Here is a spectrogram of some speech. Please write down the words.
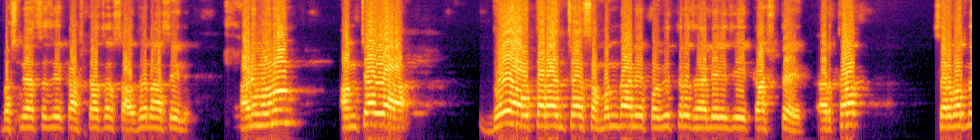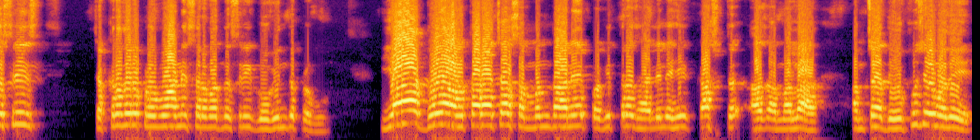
बसण्याचं जे काष्टाचं साधन असेल. आणि म्हणून आमच्या या द्वय अवतारांच्या संबंधाने पवित्र झालेले जे काष्ट आहेत अर्थात सर्वज्ञ श्री चक्रधर प्रभू आणि सर्वज्ञ श्री गोविंद प्रभू. या द्वय अवताराच्या संबंधाने पवित्र झालेले हे काष्ट आज आम्हाला आमच्या देवपूजेमध्ये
